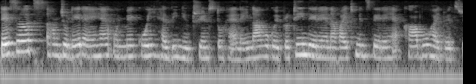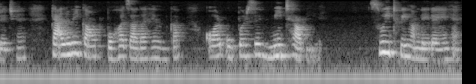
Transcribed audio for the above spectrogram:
डेजर्ट्स हम जो ले रहे हैं, उनमें कोई हेल्दी न्यूट्रिएंट्स तो है नहीं। ना वो कोई प्रोटीन दे रहे हैं, ना वाइटमिन दे रहे हैं कार्बोहाइड्रेट्स रिच हैं। कैलोरी काउंट बहुत ज़्यादा है उनका और ऊपर से मीठा भी है। स्वीट भी हम ले रहे हैं।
